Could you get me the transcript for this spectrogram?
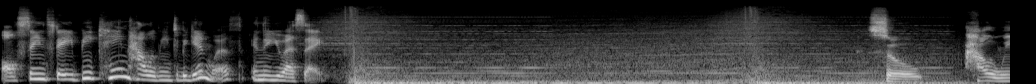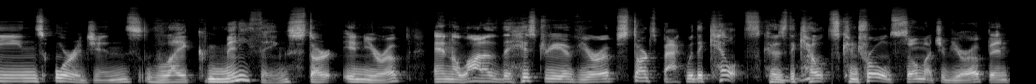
All Saints' Day became Halloween to begin with in the USA. So, Halloween's origins, like many things, start in Europe, and a lot of the history of Europe starts back with the Celts, because the mm-hmm. Celts controlled so much of Europe. And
